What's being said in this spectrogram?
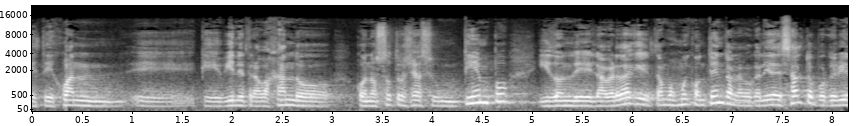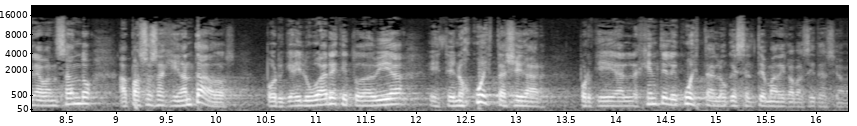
este, Juan, eh, que viene trabajando con nosotros ya hace un tiempo y donde la verdad que estamos muy contentos en la localidad de Salto porque viene avanzando a pasos agigantados, porque hay lugares que todavía este, nos cuesta llegar, porque a la gente le cuesta lo que es el tema de capacitación.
